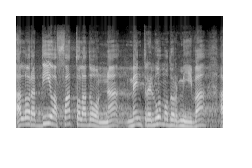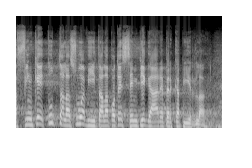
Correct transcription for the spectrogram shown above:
Allora Dio ha fatto la donna mentre l'uomo dormiva affinché tutta la sua vita la potesse impiegare per capirla.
